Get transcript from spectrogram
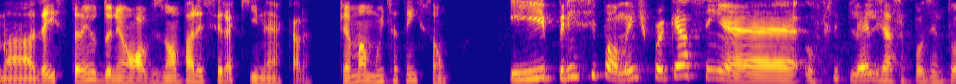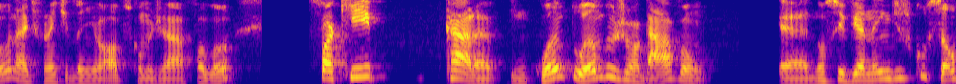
mas é estranho o Daniel Alves não aparecer aqui, né, cara? Chama muita atenção. E principalmente porque, assim, é... o Felipe Lan ele já se aposentou, né? Diferente do Daniel Alves, como já falou. Só que, cara, enquanto ambos jogavam, é, não se via nem discussão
